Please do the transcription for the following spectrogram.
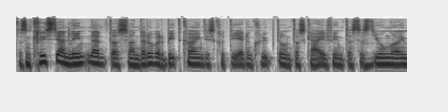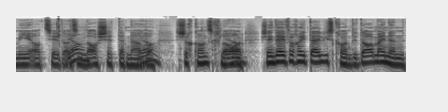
Dass ein Christian Lindner, dass, wenn der über Bitcoin diskutiert und Krypto und das geil findet, dass das die Jungen auch mehr anzieht als Ja. ein Laschet daneben. Ja. ist doch ganz klar. Ja. Es sind einfach auch teilweise. Ich meine, ein,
